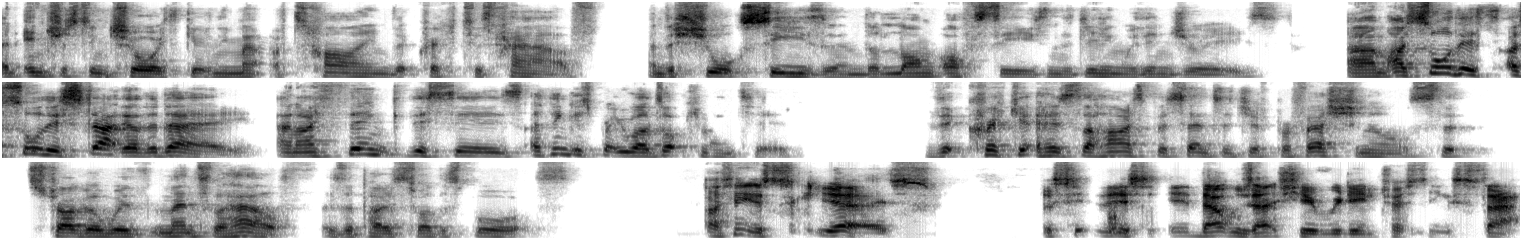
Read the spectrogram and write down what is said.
an interesting choice given the amount of time that cricketers have and the short season, the long off season, the dealing with injuries. Um, I saw this. I saw this stat the other day, and I think this is. I think it's pretty well documented that cricket has the highest percentage of professionals that struggle with mental health as opposed to other sports. I think it's yeah. It's, that was actually a really interesting stat,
